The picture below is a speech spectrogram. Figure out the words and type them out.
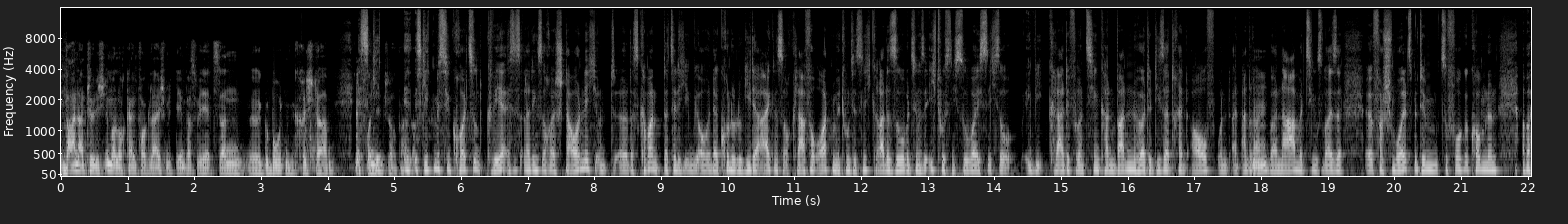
War natürlich immer noch kein Vergleich mit dem, was wir jetzt dann äh, geboten gekriegt haben. Es geht, es geht, ein bisschen kreuz und quer. Es ist allerdings auch erstaunlich und äh, das kann man tatsächlich irgendwie auch in der Chronologie der Ereignisse auch klar verorten. Wir tun es jetzt nicht gerade so, beziehungsweise ich tue es nicht so, weil ich es nicht so irgendwie klar differenzieren kann, wann hörte dieser Trend auf und ein anderer mhm. übernahm, beziehungsweise äh, verschmolz mit dem zuvor gekommenen. Aber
